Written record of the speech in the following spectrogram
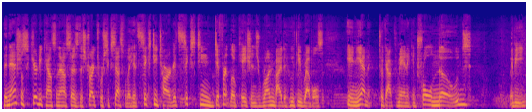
The National Security Council now says the strikes were successful. They hit 60 targets, 16 different locations run by the Houthi rebels in Yemen, took out command and control nodes, maybe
